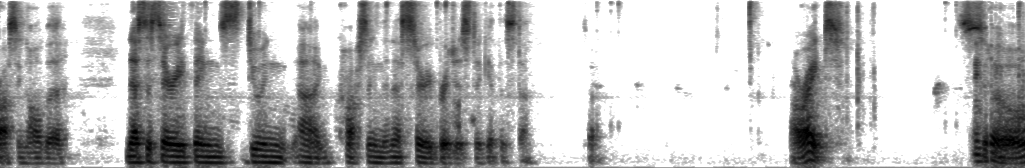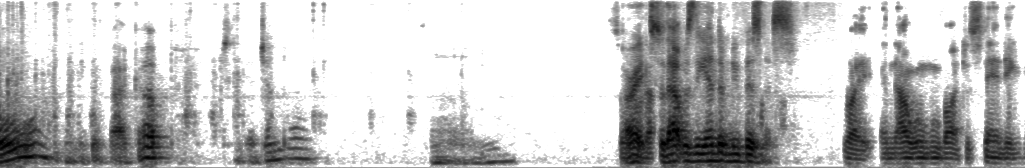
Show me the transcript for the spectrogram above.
crossing all the necessary things, doing, uh, crossing the necessary bridges to get this done. So, all right. Thank you. So let me go back up to the agenda. Um, So All right, so that was the end of new business. Right, and now we'll move on to standing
